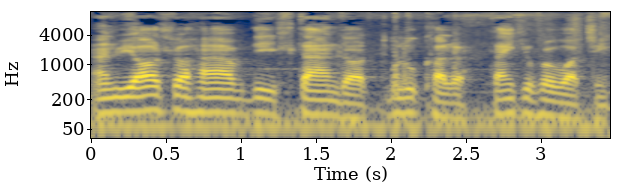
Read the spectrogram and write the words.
and we also have the standard blue color. Thank you for watching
